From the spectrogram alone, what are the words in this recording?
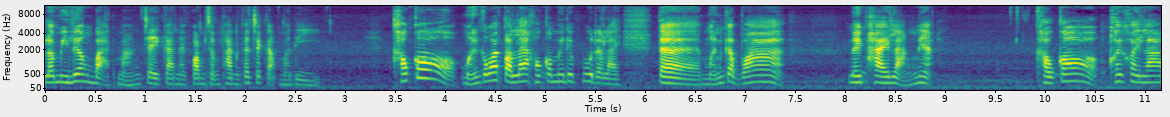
แล้วมีเรื่องบาดหมางใจกันในความสัมพันธ์ก็จะกลับมาดี เขาก็เหมือนกับว่าตอนแรกเขาก็ไม่ได้พูดอะไร แต่เหมือนกับว่าในภายหลังเนี่ยเขาก็ค่อยๆเล่า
